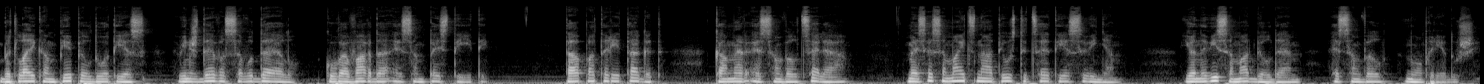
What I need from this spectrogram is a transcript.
bet laikam piepildoties, Viņš deva savu dēlu, kura vārdā esam pestīti. Tāpat arī tagad, kamēr esam vēl ceļā, mēs esam aicināti uzticēties Viņam, jo ne visam atbildēm esam vēl nobrieduši.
